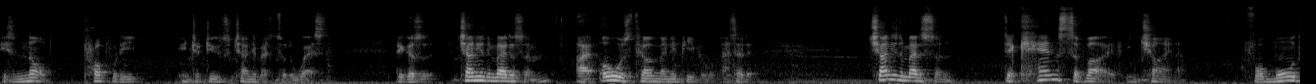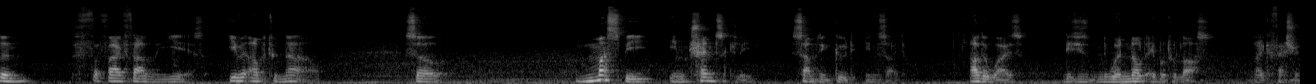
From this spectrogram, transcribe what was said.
it's not properly introduced Chinese medicine to the West. Because Chinese medicine, I always tell many people, I said, Chinese medicine, they can survive in China for more than 5,000 years, even up to now. So, must be intrinsically something good inside. Otherwise, this is we're not able to last like fashion.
